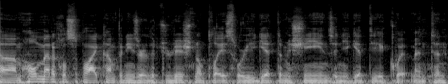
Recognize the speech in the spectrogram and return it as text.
um, home medical supply companies are the traditional place where you get the machines and you get the equipment, and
